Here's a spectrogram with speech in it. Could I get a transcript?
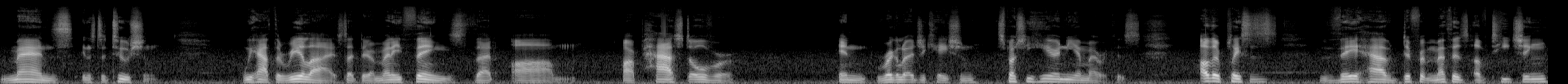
man's institution. We have to realize that there are many things that um, are passed over in regular education, especially here in the Americas. Other places, they have different methods of teaching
